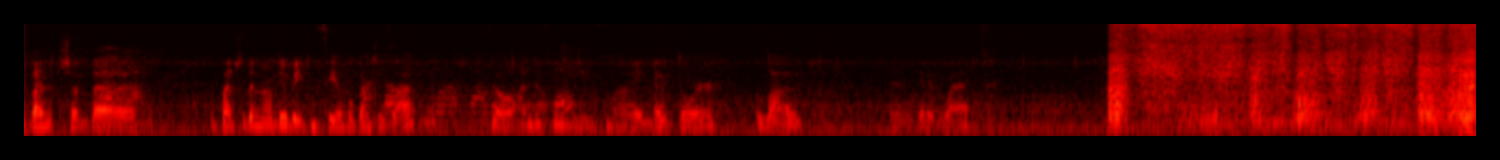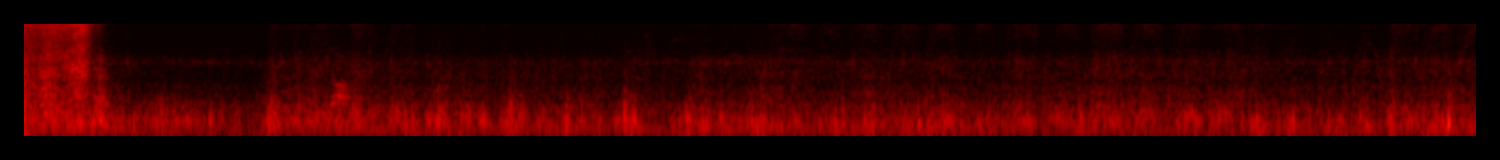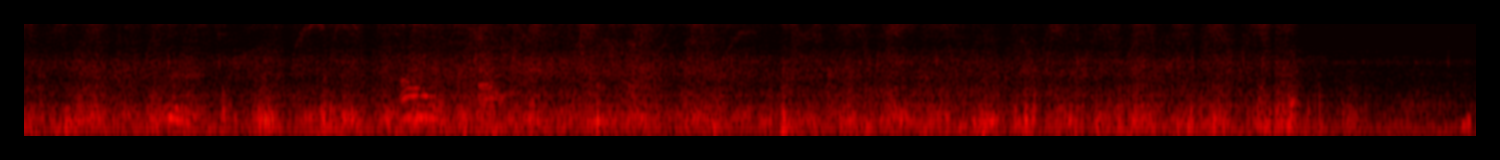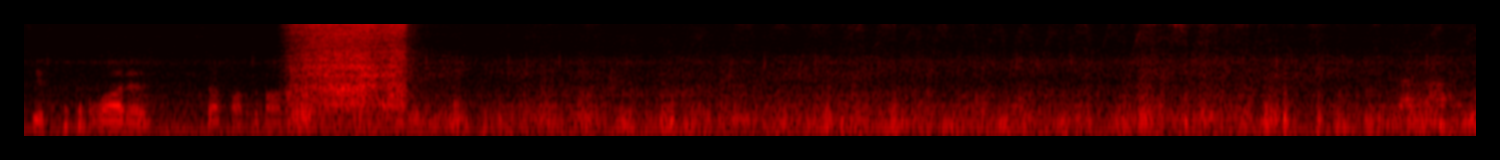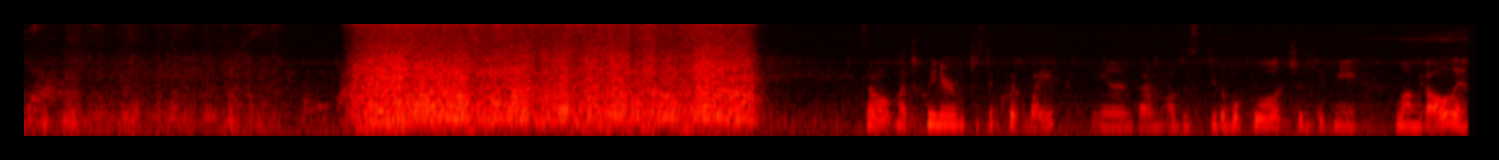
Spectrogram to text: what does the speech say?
bunch of the a bunch of the mildew, but you can see a whole bunch is left. So I'm just going to use my outdoor glove and get it wet. See it's picked up a lot of stuff off the bottom. So much cleaner with just a quick wipe and um, I'll just do the whole pool. It shouldn't take me long at all. And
